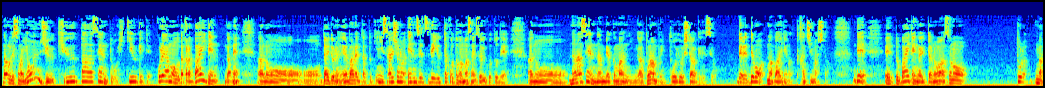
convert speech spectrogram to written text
なのでその49%を引き受けて、これあの、だからバイデンがね、あの、大統領に選ばれた時に最初の演説で言ったことがまさにそういうことで、あのー、7000何百万人がトランプに投票したわけですよ。で、でも、まあ、バイデンは勝ちました。で、えっと、バイデンが言ったのは、その、トラ、まあ、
